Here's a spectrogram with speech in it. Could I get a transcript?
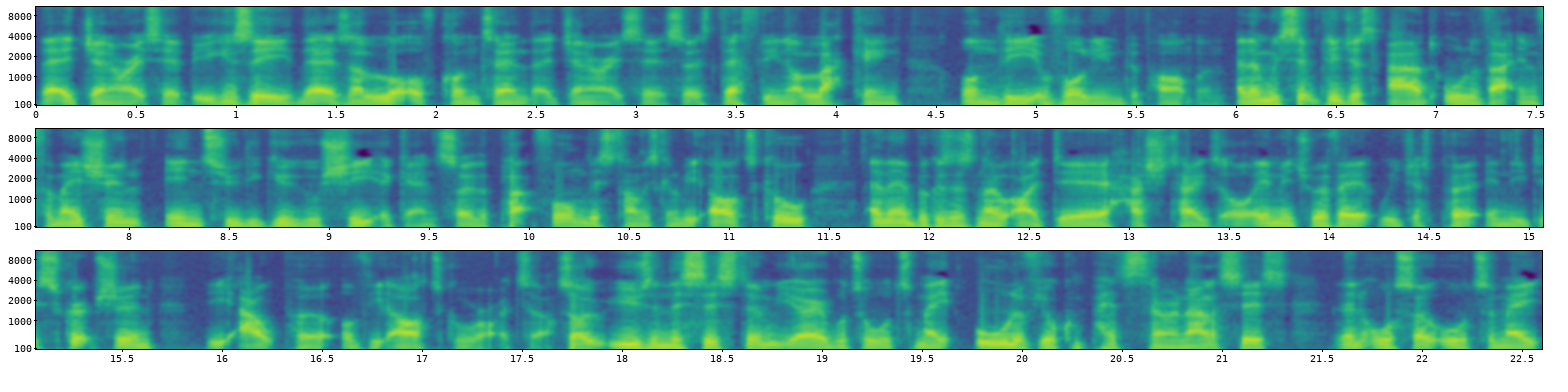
that it generates here. But you can see there's a lot of content that it generates here. So it's definitely not lacking on the volume department. And then we simply just add all of that information into the Google Sheet again. So the platform, this time is going to be article. And then because there's no idea, hashtags or image with it, we just put in the description, the output of the article writer. So using this system, you're able to automate all of your competitor analysis, and then also automate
